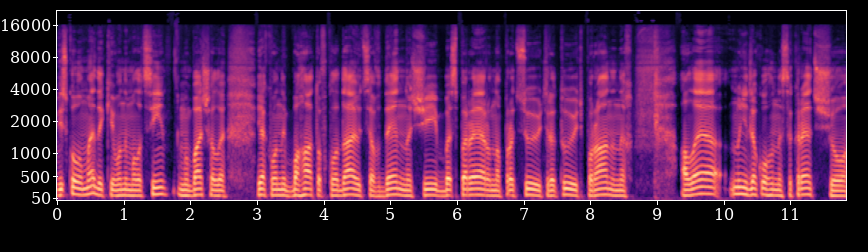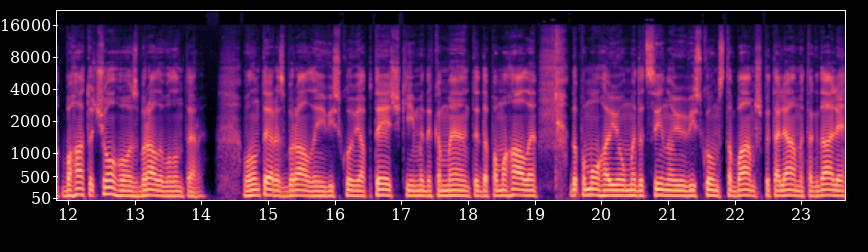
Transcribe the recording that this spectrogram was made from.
військові медики вони молодці. Ми бачили, як вони багато вкладаються в день, ночі, безперервно працюють, рятують поранених. Але ну ні для кого не секрет, що багато чого збирали волонтери. Волонтери збирали військові аптечки, медикаменти, допомагали допомогою медициною, військовим стабам, шпиталям і так далі.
